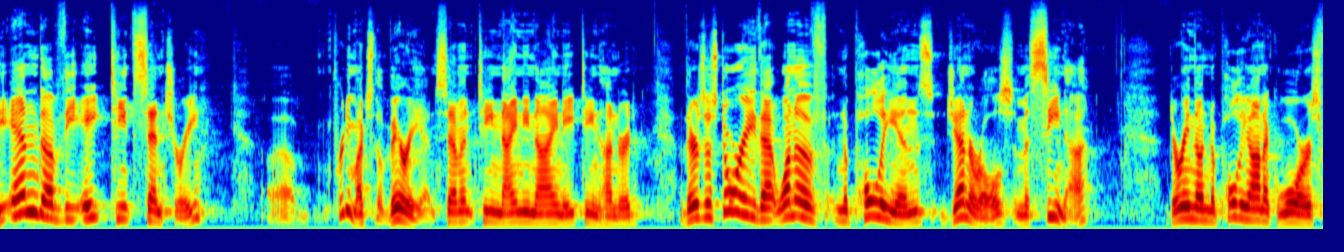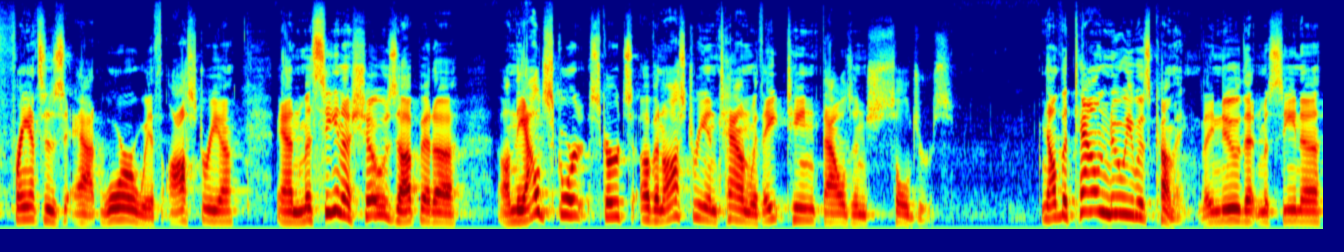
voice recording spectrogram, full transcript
the end of the 18th century, uh, pretty much the very end, 1799, 1800, there's a story that one of Napoleon's generals, Massena, during the Napoleonic Wars, France is at war with Austria, and Massena shows up at a, on the outskirts of an Austrian town with 18,000 soldiers. Now, the town knew he was coming. They knew that Massena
